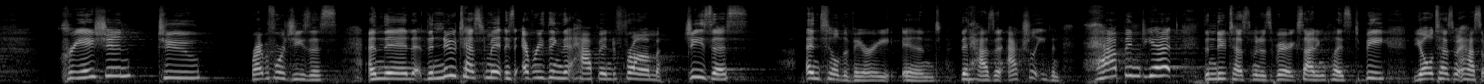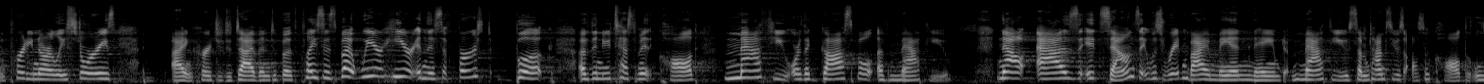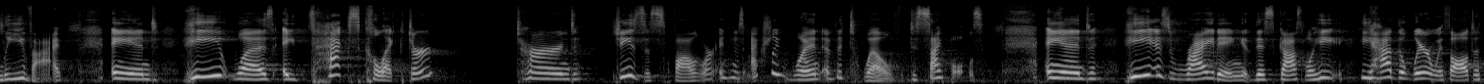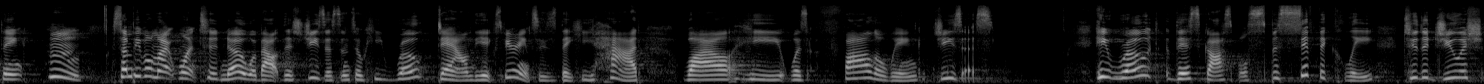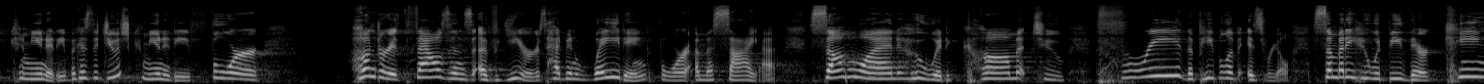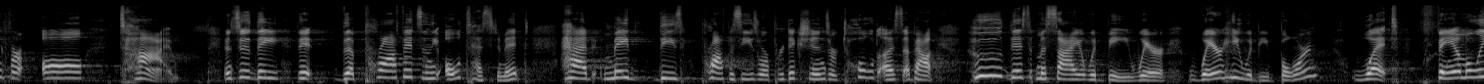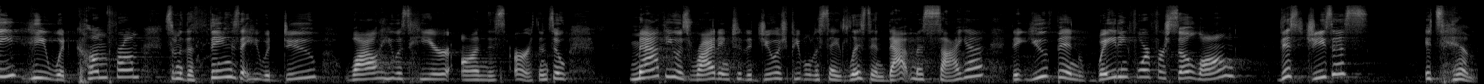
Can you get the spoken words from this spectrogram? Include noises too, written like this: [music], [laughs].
creation to right before Jesus. And then the New Testament is everything that happened from Jesus until the very end that hasn't actually even happened yet. The New Testament is a very exciting place to be. The Old Testament has some pretty gnarly stories. I encourage you to dive into both places. But we are here in this first book of the New Testament called Matthew or the Gospel of Matthew. Now, as it sounds, it was written by a man named Matthew. Sometimes he was also called Levi. And he was a tax collector turned Jesus follower, and he was actually one of the 12 disciples. And he is writing this gospel. He, he had the wherewithal to think, hmm, some people might want to know about this Jesus. And so he wrote down the experiences that he had while he was following Jesus. He wrote this gospel specifically to the Jewish community because the Jewish community, for hundreds, thousands of years, had been waiting for a Messiah, someone who would come to free the people of Israel, somebody who would be their king for all time. And so they, they, the prophets in the Old Testament had made these prophecies or predictions or told us about who this Messiah would be, where, where he would be born, what family he would come from, some of the things that he would do while he was here on this earth. And so Matthew is writing to the Jewish people to say, listen, that Messiah that you've been waiting for for so long, this Jesus, it's him.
